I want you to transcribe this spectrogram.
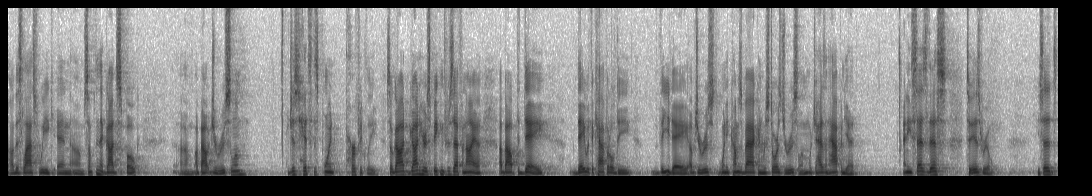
uh, this last week, and um, something that God spoke um, about Jerusalem just hits this point perfectly. So, God, God here is speaking through Zephaniah about the day, day with the capital D, the day of Jerusalem, when he comes back and restores Jerusalem, which hasn't happened yet. And he says this to Israel he says,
